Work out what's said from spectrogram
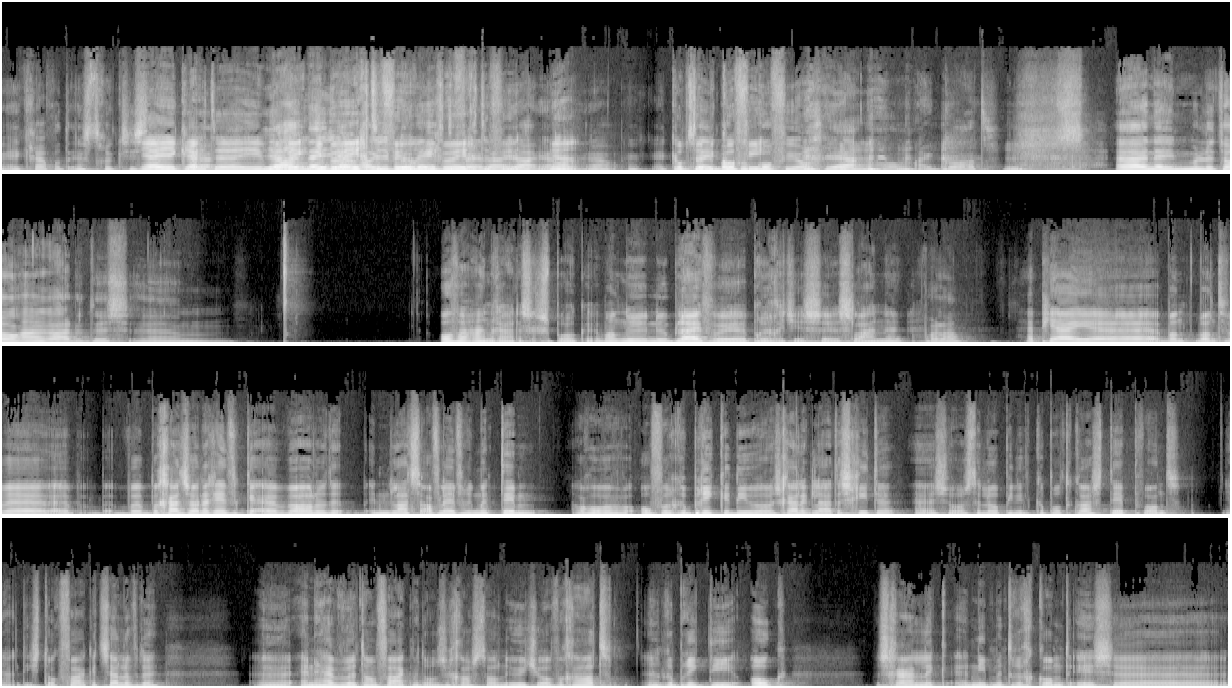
ik krijg wat instructies. Ja, je Ik, krijgt, je, ja, bewe- nee, je beweegt ja, te veel. Je beweegt beweegt te veel. Ja, ja, Ja. ja. Ik, ik heb twee koffie. koffie ook. Ja, oh my god. Eh, nee, Mulletal aanraden dus. Ehm, Over aanraders gesproken, want nu, nu blijven we bruggetjes eh, slaan. Hè? voilà. Heb jij, eh, want, want we, eh, we, we gaan zo nog even. We hadden de, in de laatste aflevering met Tim over, over rubrieken die we waarschijnlijk laten schieten. Hè? Zoals de Loop je niet kapotkast tip, want ja, die is toch vaak hetzelfde. En hebben we het dan vaak met onze gasten al een uurtje over gehad. Een rubriek die ook waarschijnlijk niet meer terugkomt is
